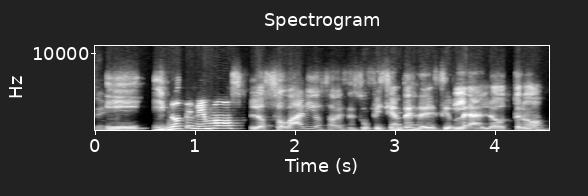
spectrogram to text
y, no tenemos los ovarios a veces suficientes de decirle al otro,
